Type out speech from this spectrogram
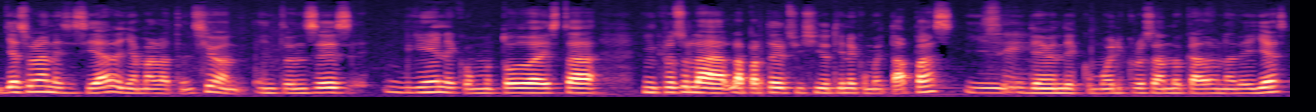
ya es una necesidad de llamar la atención. Entonces, viene como toda esta, incluso la, la parte del suicidio tiene como etapas y Sí. deben de como ir cruzando cada una de ellas,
